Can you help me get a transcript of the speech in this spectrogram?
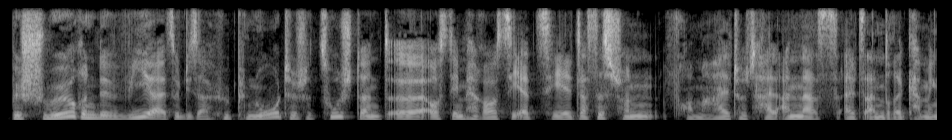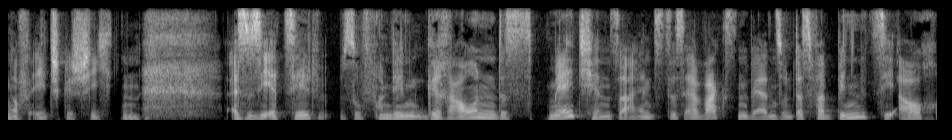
beschwörende Wir, also dieser hypnotische Zustand, äh, aus dem heraus sie erzählt, das ist schon formal total anders als andere Coming-of-Age-Geschichten. Also sie erzählt so von den Grauen des Mädchenseins, des Erwachsenwerdens und das verbindet sie auch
